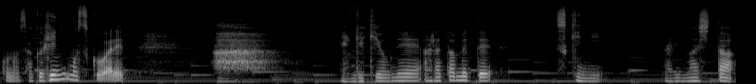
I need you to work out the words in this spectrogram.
この作品にも救われ、はあ、演劇をね改めて好きになりました。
